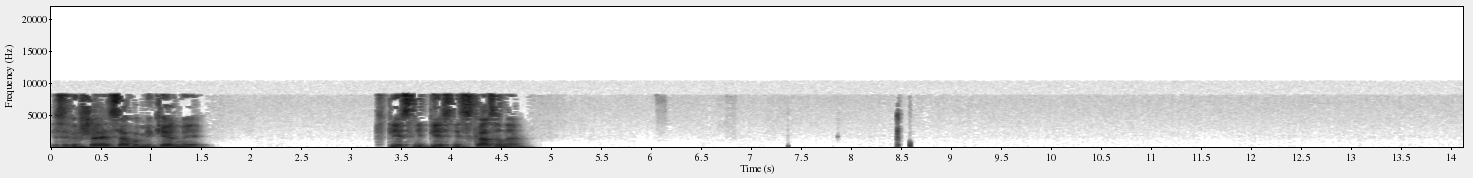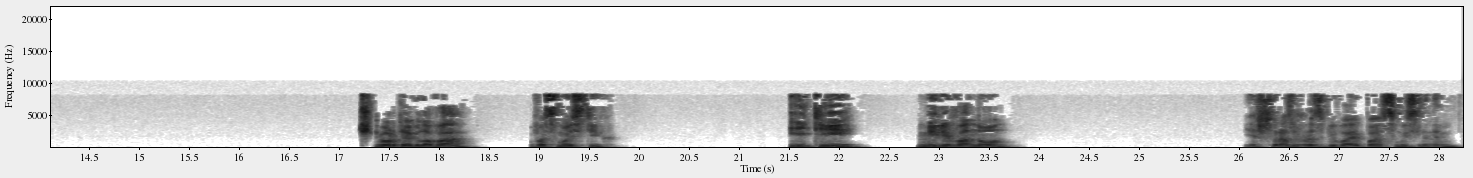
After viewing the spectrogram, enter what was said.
И завершает Саба Микельми в песне песни сказано, Четвертая глава, восьмой стих. Идти Миливанон. Я же сразу же разбиваю по осмысленным,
